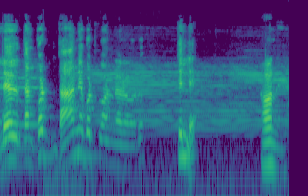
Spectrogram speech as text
లేదు దాన్ని పట్టు దాన్నే పట్టుకున్నాడు తెల్లే అవునండి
